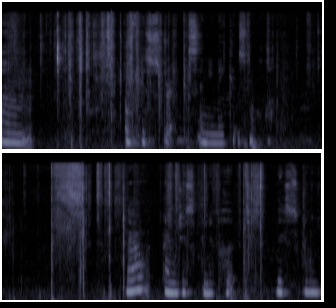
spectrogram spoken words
um, of the strips and you make it smaller. Now I'm just going to put this one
